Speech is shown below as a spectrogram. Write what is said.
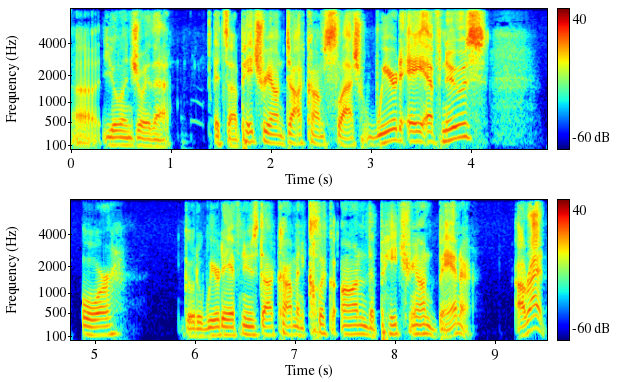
uh, you'll enjoy that. It's uh, patreon.com slash weirdafnews or go to weirdafnews.com and click on the Patreon banner. All right.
